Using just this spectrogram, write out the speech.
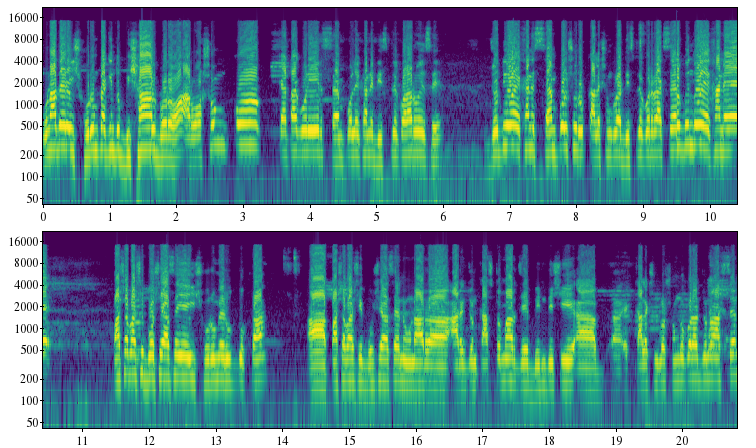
ওনাদের এই শোরুমটা কিন্তু বিশাল বড় আর অসংখ্য ক্যাটাগরির স্যাম্পল এখানে ডিসপ্লে করা রয়েছে। যদিও এখানে স্যাম্পল স্বরূপ কালেকশনগুলো ডিসপ্লে করে রাখছে। কিন্তু এখানে পাশাপাশি বসে আছে এই শোরুমের উদ্যোক্তা। পাশাপাশি বসে আছেন ওনার আরেকজন কাস্টমার যে বিন্দেশি কালেকশনগুলো সংগ্রহ করার জন্য আসছেন।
